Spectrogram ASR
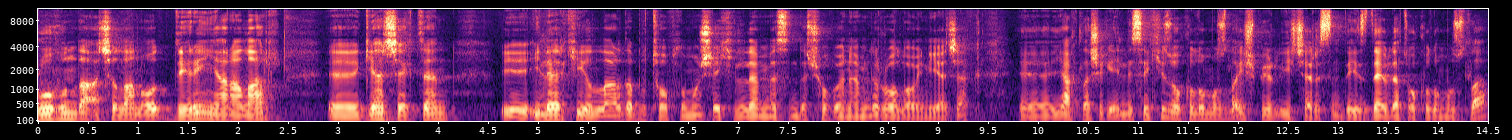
ruhunda açılan o derin yaralar gerçekten e, ileriki yıllarda bu toplumun şekillenmesinde çok önemli rol oynayacak. E, yaklaşık 58 okulumuzla işbirliği içerisindeyiz, devlet okulumuzla.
